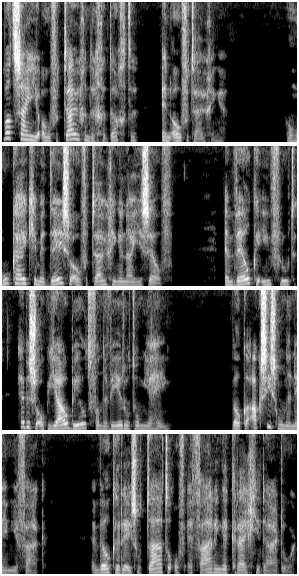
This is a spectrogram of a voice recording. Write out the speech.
Wat zijn je overtuigende gedachten en overtuigingen? Hoe kijk je met deze overtuigingen naar jezelf? En welke invloed hebben ze op jouw beeld van de wereld om je heen? Welke acties onderneem je vaak? En welke resultaten of ervaringen krijg je daardoor?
